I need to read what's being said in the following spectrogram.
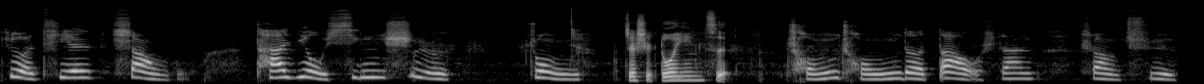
这天上午，他又心事重，这是多音字，重重的到山上去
